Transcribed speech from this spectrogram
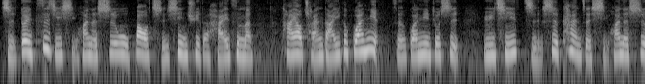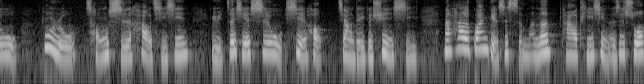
只对自己喜欢的事物抱持兴趣的孩子们，他要传达一个观念。这个观念就是，与其只是看着喜欢的事物，不如重拾好奇心，与这些事物邂逅这样的一个讯息。那他的观点是什么呢？他要提醒的是说，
